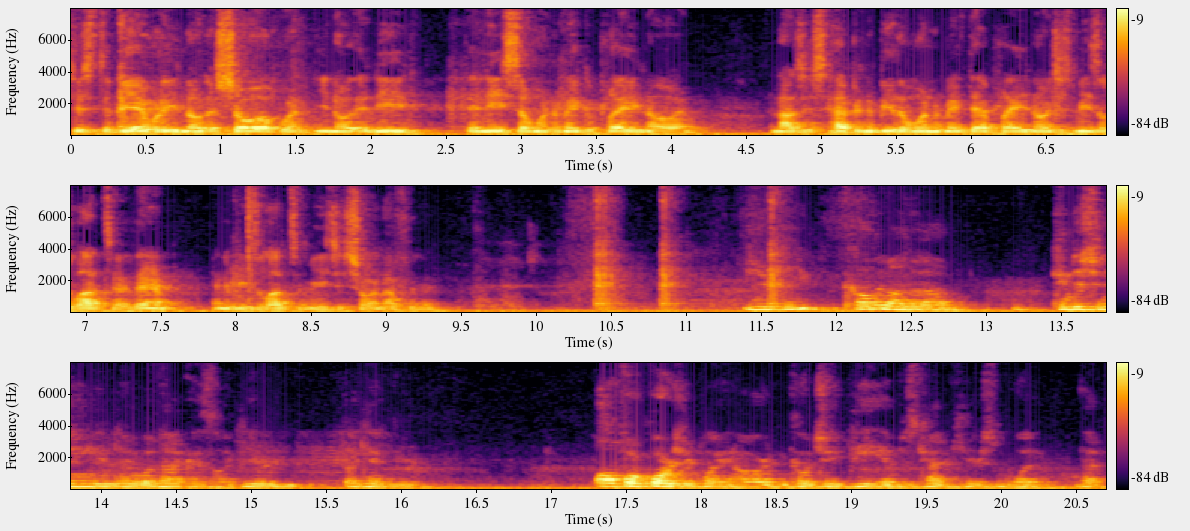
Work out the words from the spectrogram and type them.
just to be able to you know to show up when you know they need they need someone to make a play. You know, and and I just happen to be the one to make that play. You know, it just means a lot to them, and it means a lot to me just showing up for them. Junior, can you comment on um, conditioning and, and whatnot? Because like you're again, you're all four quarters you're playing hard, and Coach AP. I'm just kind of curious what that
